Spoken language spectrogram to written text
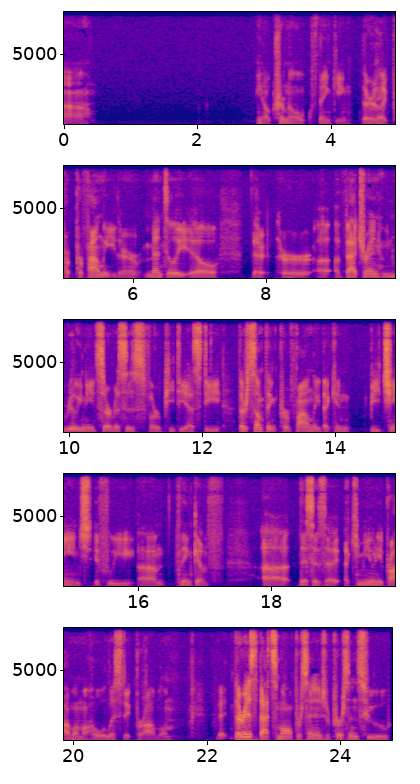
uh, you know, criminal thinking. They're Okay. like pr- profoundly either mentally ill. They're, they're a, a veteran who really needs services for PTSD. There's something profoundly that can be changed if we um, think of uh, this as a, a community problem, a holistic problem there is that small percentage of persons who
